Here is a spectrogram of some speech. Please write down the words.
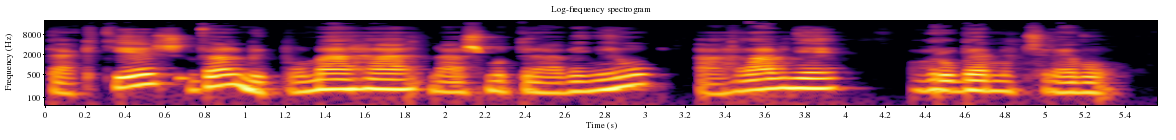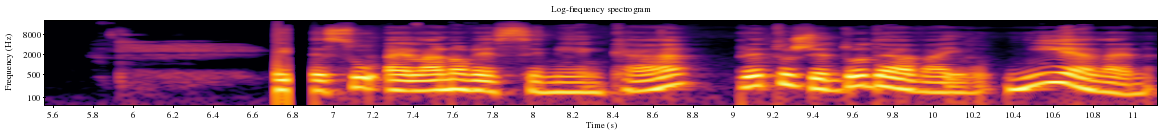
taktiež veľmi pomáha nášmu tráveniu a hlavne hrubému črevu. Sú aj lanové semienka, pretože dodávajú nie len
